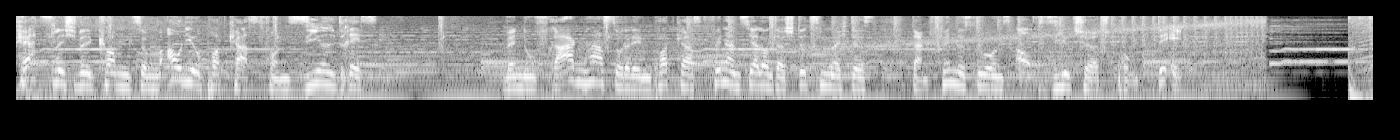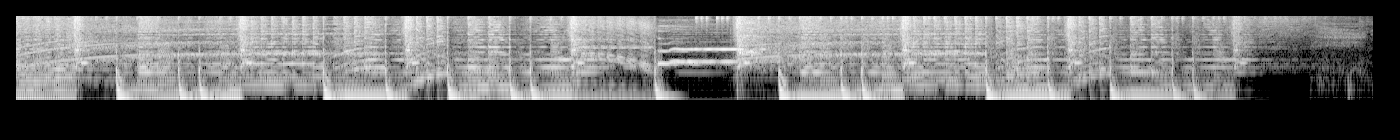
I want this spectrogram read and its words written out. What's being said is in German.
Herzlich willkommen zum Audiopodcast von Seal Dresden. Wenn du Fragen hast oder den Podcast finanziell unterstützen möchtest, dann findest du uns auf sealchurch.de.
